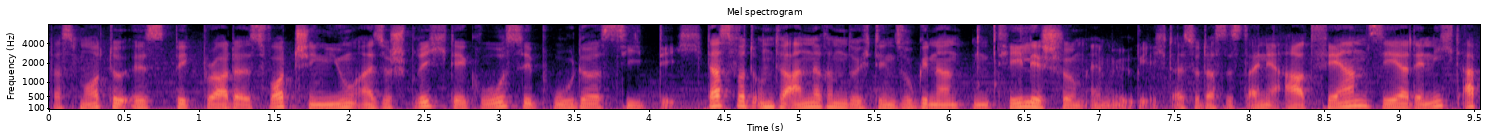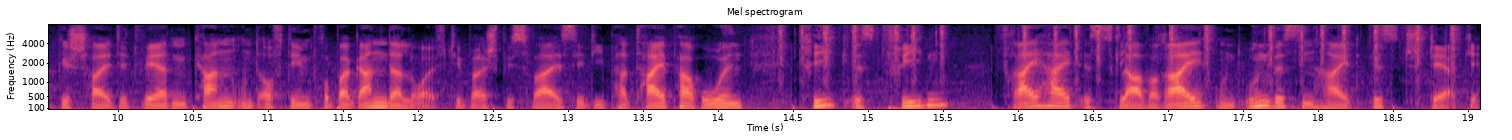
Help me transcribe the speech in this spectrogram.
Das Motto ist Big Brother is watching you, also sprich der große Bruder sieht dich. Das wird unter anderem durch den sogenannten Teleschirm ermöglicht, also das ist eine Art Fernseher, der nicht abgeschaltet werden kann und auf dem Propaganda läuft, wie beispielsweise die Parteiparolen Krieg ist Frieden, Freiheit ist Sklaverei und Unwissenheit ist Stärke.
